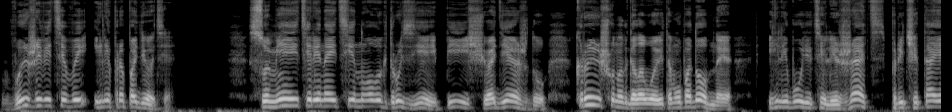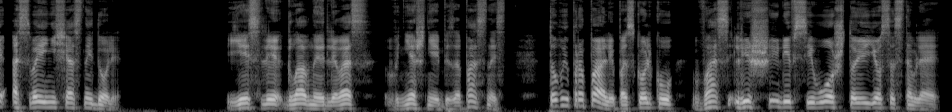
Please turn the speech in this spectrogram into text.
Выживете вы или пропадете? Сумеете ли найти новых друзей, пищу, одежду, крышу над головой и тому подобное? или будете лежать, причитая о своей несчастной доле? Если главное для вас внешняя безопасность, то вы пропали, поскольку вас лишили всего, что ее составляет.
